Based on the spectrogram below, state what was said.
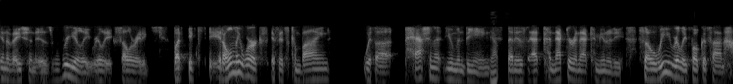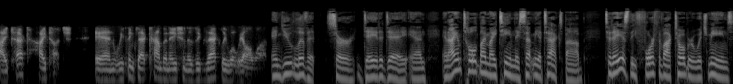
innovation is really really accelerating but it it only works if it's combined with a passionate human being yep. that is that connector in that community so we really focus on high tech high touch and we think that combination is exactly what we all want. And you live it, sir, day to day. And and I am told by my team, they sent me a text, Bob. Today is the 4th of October, which means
